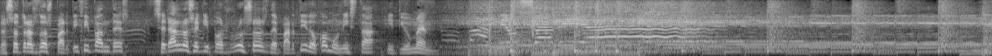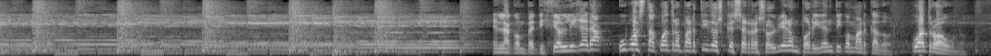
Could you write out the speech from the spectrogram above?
Los otros dos participantes serán los equipos rusos de Partido Comunista y Tiumen. En la competición liguera hubo hasta cuatro partidos que se resolvieron por idéntico marcador, 4 a 1.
